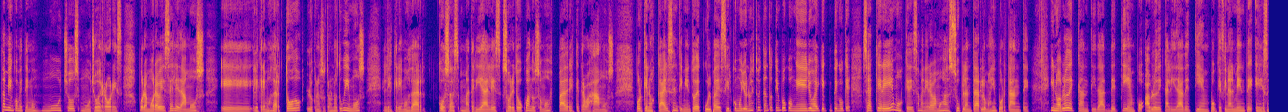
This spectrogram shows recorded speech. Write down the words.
también cometemos muchos, muchos errores. Por amor a veces le damos, eh, le queremos dar todo lo que nosotros no tuvimos, les queremos dar cosas materiales, sobre todo cuando somos padres que trabajamos, porque nos cae el sentimiento de culpa, de decir como yo no estoy tanto tiempo con ellos, hay que tengo que, o sea, creemos que de esa manera vamos a suplantar lo más importante. Y no hablo de cantidad de tiempo, hablo de calidad de tiempo, que finalmente es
